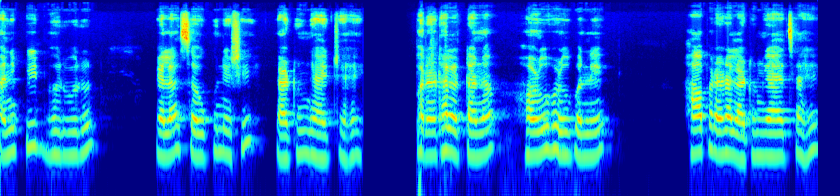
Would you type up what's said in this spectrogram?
आणि पीठ भरभरून याला चौकून अशी लाटून घ्यायची आहे. पराठा लाटताना हळूहळूपणे हा पराठा लाटून घ्यायचा आहे.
